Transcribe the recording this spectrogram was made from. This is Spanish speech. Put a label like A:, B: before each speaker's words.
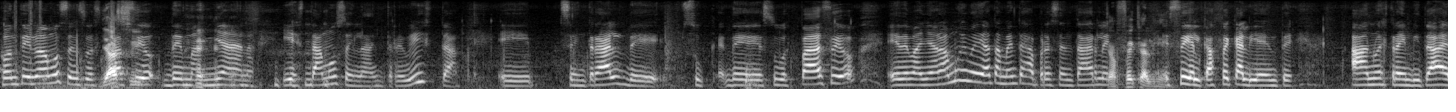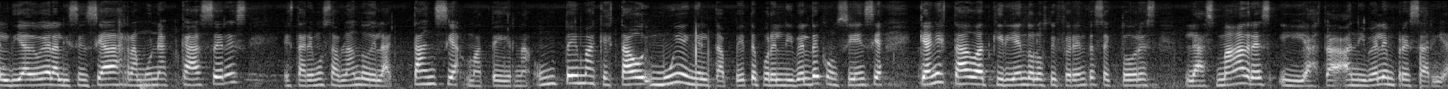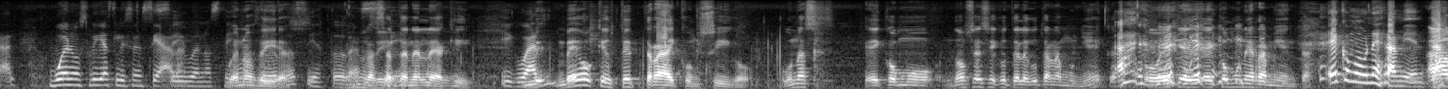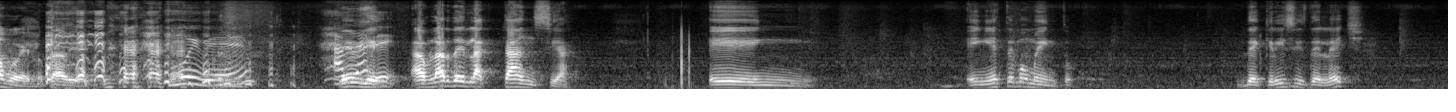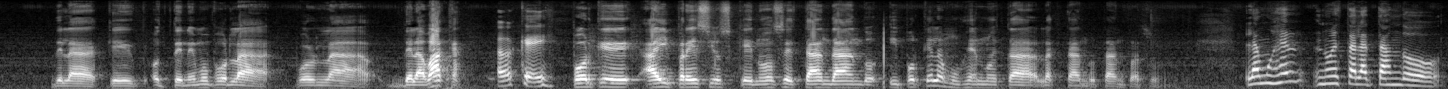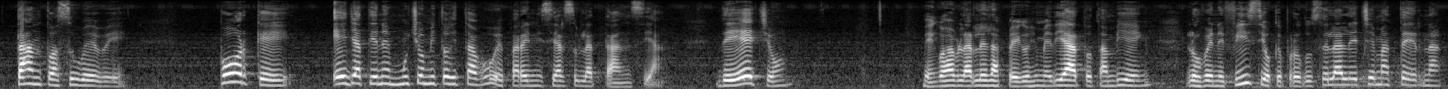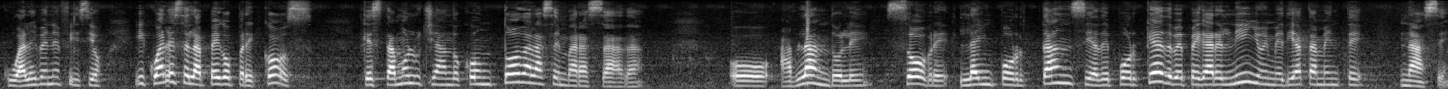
A: Continuamos en su espacio de mañana y estamos en la entrevista eh, central de su, de su espacio eh, de mañana. Vamos inmediatamente a presentarle...
B: Café caliente.
A: sí, el café caliente a nuestra invitada el día de hoy, a la licenciada Ramona Cáceres, estaremos hablando de lactancia materna, un tema que está hoy muy en el tapete por el nivel de conciencia que han estado adquiriendo los diferentes sectores, las madres y hasta a nivel empresarial. Buenos días, licenciada.
C: Sí, buenos días.
B: Buenos días.
C: y a todas.
B: Un placer tenerle aquí.
C: Igual.
B: veo que usted trae consigo unas eh, como, no sé si es que a usted le gustan las muñecas o es que es como una herramienta.
C: Es como una herramienta.
B: Ah, bueno, está bien.
A: Muy bien.
B: Hablar de lactancia en, en este momento de crisis de leche, de la que obtenemos por la, por la, de la vaca.
C: Ok.
B: Porque hay precios que no se están dando. ¿Y por qué la mujer no está lactando tanto a su
C: La mujer no está lactando tanto a su bebé porque ella tiene muchos mitos y tabúes para iniciar su lactancia. De hecho, vengo a hablarles los apegos inmediatos también, los beneficios que produce la leche materna, cuáles beneficios y cuál es el apego precoz que estamos luchando con todas las embarazadas o hablándole sobre la importancia de por qué debe pegar el niño inmediatamente nace.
